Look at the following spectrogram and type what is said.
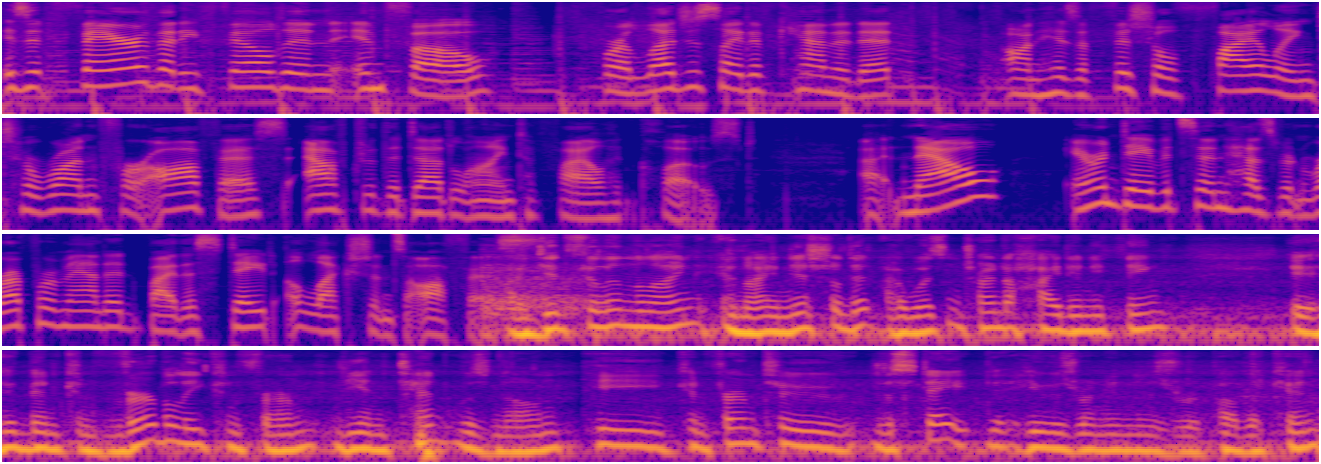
Is it fair that he filled in info for a legislative candidate on his official filing to run for office after the deadline to file had closed? Uh, now, Aaron Davidson has been reprimanded by the state elections office. I did fill in the line and I initialed it. I wasn't trying to hide anything. It had been con- verbally confirmed. The intent was known. He confirmed to the state that he was running as a Republican.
